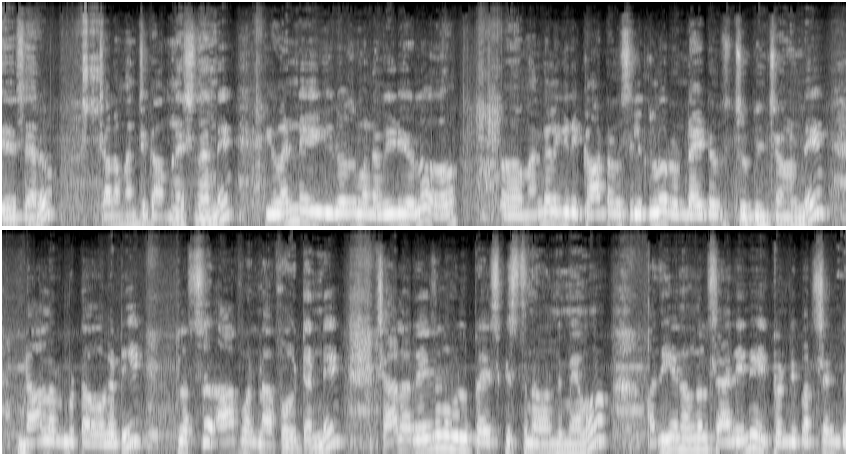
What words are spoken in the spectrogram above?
వేశారు. చాలా మంచి కాంబినేషన్ అండి. ఇవన్నీ ఈరోజు మన వీడియోలో మంగళగిరి కాటన్ సిల్క్లో రెండు ఐటమ్స్ చూపించామండి. డాలర్ బుట్ట ఒకటి ప్లస్ ఆఫ్ అండ్ ఆఫ్ ఒకటి అండి. చాలా రీజనబుల్ ప్రైస్కి ఇస్తున్నామండి మేము. పదిహేను వందల శారీని ట్వంటీ పర్సెంట్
